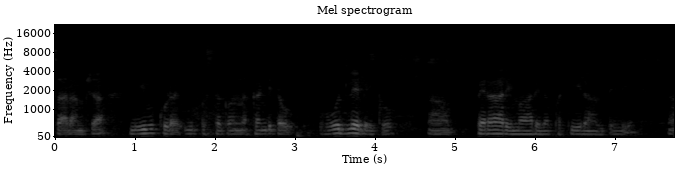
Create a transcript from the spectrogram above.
ಸಾರಾಂಶ. ನೀವು ಕೂಡ ಈ ಪುಸ್ತಕವನ್ನು ಖಂಡಿತ ಓದಲೇಬೇಕು. ಪೆರಾರಿ ಮಾರಿದ ಫಕೀರ ಆ,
